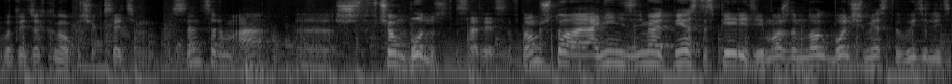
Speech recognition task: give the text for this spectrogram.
вот этих кнопочек с этим сенсором, а э, в чем бонус, соответственно? В том, что они не занимают место спереди, и можно много больше места выделить,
